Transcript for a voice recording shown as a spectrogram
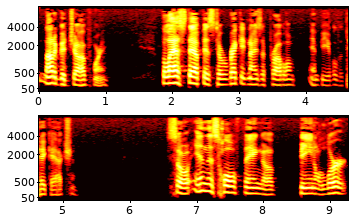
not a good job for him. The last step is to recognize a problem and be able to take action. So, in this whole thing of being alert,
